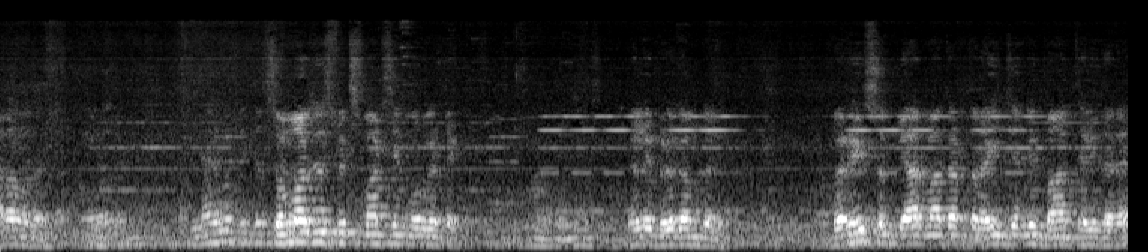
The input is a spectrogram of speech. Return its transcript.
ಆರಾಮದ ಸೋಮವಾರ ದಿವಸ ಫಿಕ್ಸ್ ಮಾಡಿಸಿ ಮೂರು ಗಂಟೆಗೆ. ಅಲ್ಲಿ ಬೆಳಗಾಂದಲ್ಲಿ ಬರೀ ಸ್ವಲ್ಪ ಯಾರು ಮಾತಾಡ್ತಾರೆ, ಐದು ಜನರಿಗೆ ಬಾ ಅಂತ ಹೇಳಿದ್ದಾರೆ.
